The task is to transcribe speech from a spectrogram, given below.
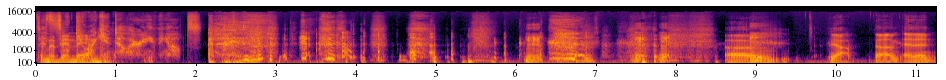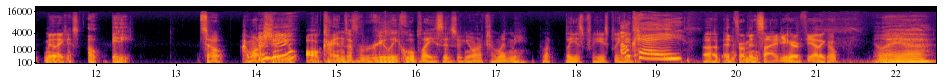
To "It's so I can't tell her anything else. um, yeah. Um, and then Millie goes, "Oh, Biddy. So I want to show you all kinds of really cool places. So you want to come with me? You want- Please, please, please. okay. Uh, and from inside, you hear Fiona go, Milea,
